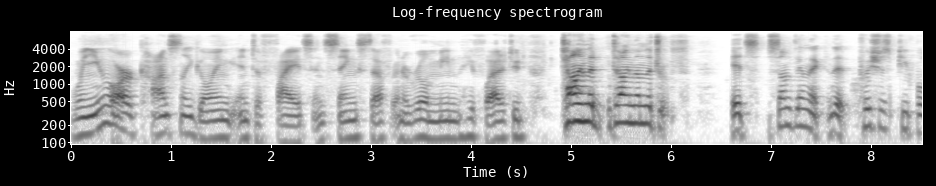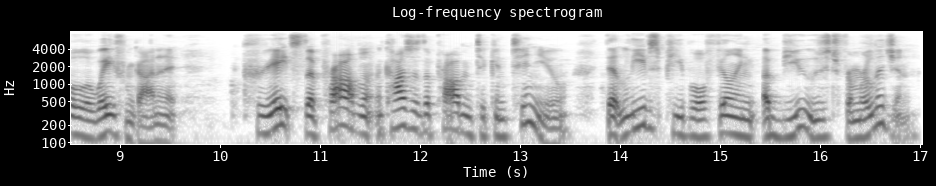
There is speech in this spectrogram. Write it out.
When you are constantly going into fights and saying stuff in a real mean, hateful attitude, telling the telling them the truth, it's something that that pushes people away from God, and it creates the problem, it causes the problem to continue that leaves people feeling abused from religion.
